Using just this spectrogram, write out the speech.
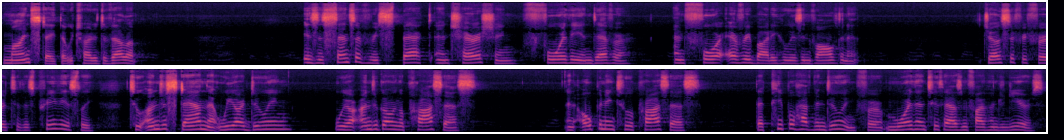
mind state that we try to develop, is a sense of respect and cherishing for the endeavor and for everybody who is involved in it. Joseph referred to this previously to understand that we are doing, we are undergoing a process, an opening to a process that people have been doing for more than 2,500 years.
